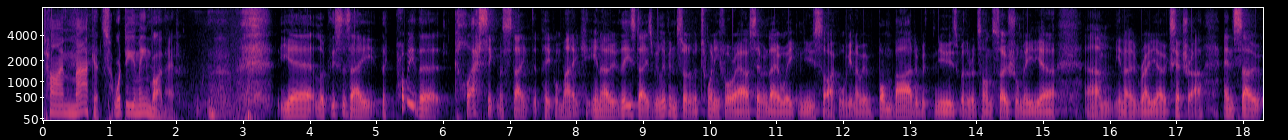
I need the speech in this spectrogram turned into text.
time markets. What do you mean by that? Yeah, look, this is a the, probably the classic mistake that people make. You know, these days we live in sort of a 24 hour, seven day a week news cycle. You know, we're bombarded with news, whether it's on social media, um, you know, radio, etc. And so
